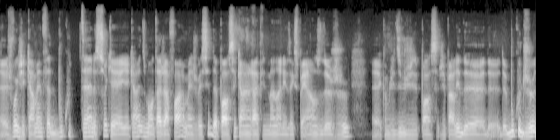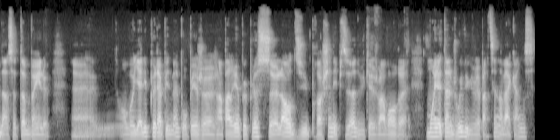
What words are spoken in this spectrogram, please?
Euh, je vois que j'ai quand même fait beaucoup de temps. C'est sûr qu'il y, a quand même du montage à faire, mais je vais essayer de passer quand même rapidement dans les expériences de jeu. comme j'ai dit, j'ai parlé de, beaucoup de jeux dans ce top 20-là. Euh, on va y aller plus rapidement. Pour pire, j'en parlerai un peu plus euh, lors du prochain épisode, vu que je vais avoir euh, moins le temps de jouer, vu que je vais partir en vacances.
